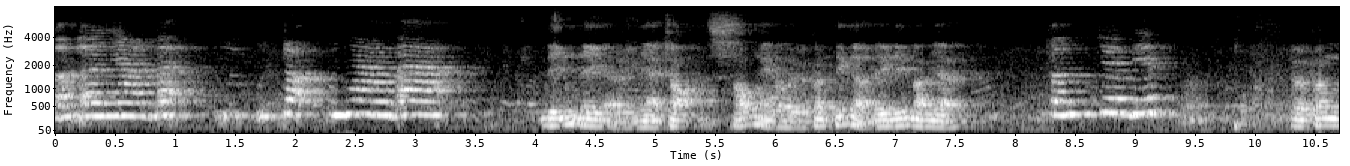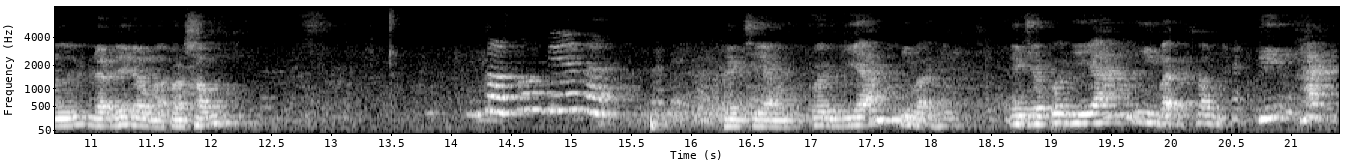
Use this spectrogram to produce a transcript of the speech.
Con ở nhà bạn Trọ nhà ba. Đến đây ở nhà trọ 6 ngày rồi rồi con tính ở đây đến bao giờ? Con chưa biết. Rồi con đợi đến đâu mà con sống? Con không biết ạ. Anh chị em có dám như vậy không? Anh chị em có dám như vậy không? Tín thác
